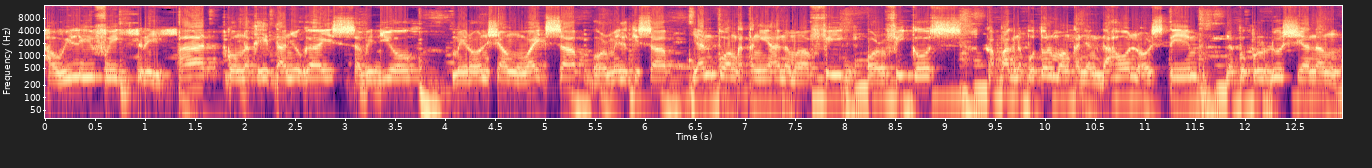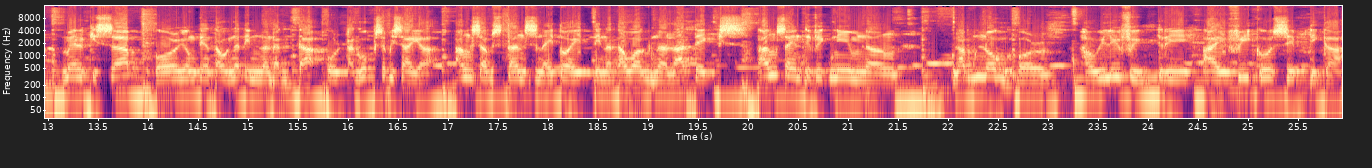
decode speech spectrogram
Hawili Fig Tree. At kung nakita nyo guys sa video, mayroon siyang white sap or milky sap. Yan po ang katangian ng mga fig or ficus. Kapag naputol mo ang kanyang dahon or stem, nagpo-produce siya ng milky sap or yung tinatawag natin na dagta or tagok sa Bisaya. Ang substance na ito ay tinatawag na latex. Ang scientific name ng labnog or hawili fig tree ay Ficus septica.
